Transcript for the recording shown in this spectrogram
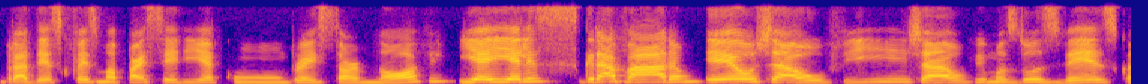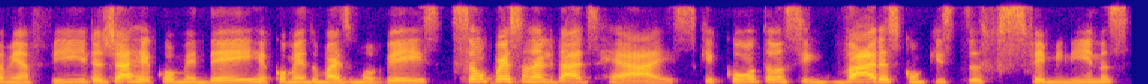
Bradesco fez uma parceria com o Brainstorm 9 e aí eles gravaram. Eu já ouvi, já ouvi umas duas vezes com a minha filha, já recomendei, recomendo mais uma vez. São personalidades reais que contam assim várias conquistas femininas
